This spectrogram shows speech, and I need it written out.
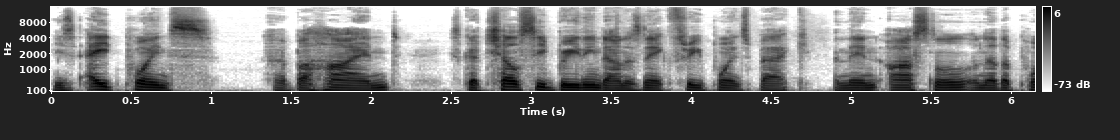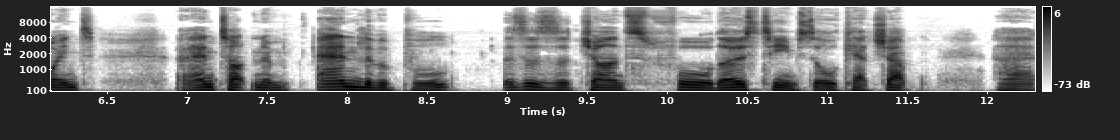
He's eight points uh, behind. He's got Chelsea breathing down his neck, three points back, and then Arsenal another point. and Tottenham and Liverpool. This is a chance for those teams to all catch up. Uh,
